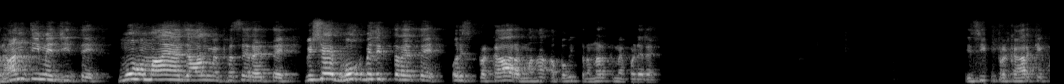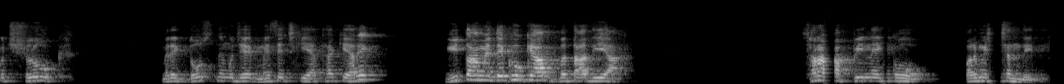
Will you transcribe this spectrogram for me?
भ्रांति में जीते, मोह माया जाल में फंसे रहते, विषय भोग में लिप्त रहते और इस प्रकार महा अपवित्र नर्क में पड़े रहते। इसी प्रकार के कुछ श्लोक मेरे एक दोस्त ने मुझे मैसेज किया था कि, अरे, गीता में देखो क्या बता दिया। शराब पीने को परमिशन दे दी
